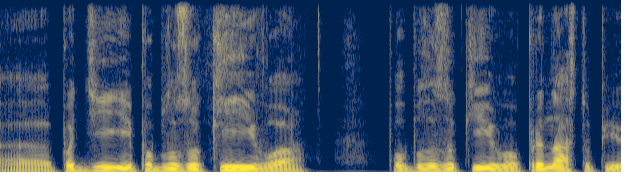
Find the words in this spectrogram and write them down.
е, події поблизу Києва, поблизу Києва при наступі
